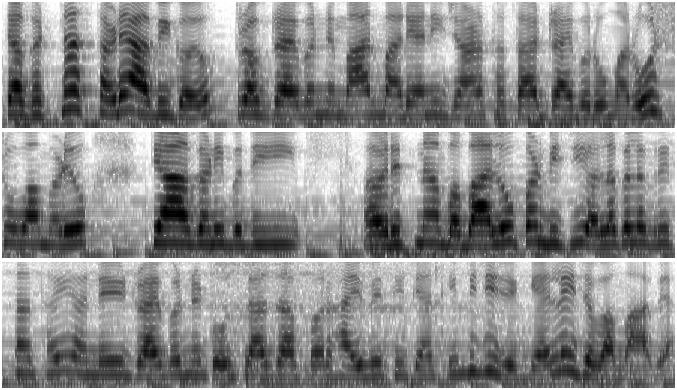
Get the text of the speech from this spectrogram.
ત્યાં ઘટના સ્થળે આવી ગયો. ટ્રક ડ્રાઈવરને માર માર્યાની જાણ થતાં ડ્રાઈવરોમાં રોષ જોવા મળ્યો. ત્યાં ઘણી બધી રીતના બબાલો પણ બીજી અલગ અલગ રીતના થઈ અને ડ્રાઈવરને ટોલ પ્લાઝા પર હાઈવેથી ત્યાંથી બીજી જગ્યાએ લઈ જવામાં આવ્યા.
